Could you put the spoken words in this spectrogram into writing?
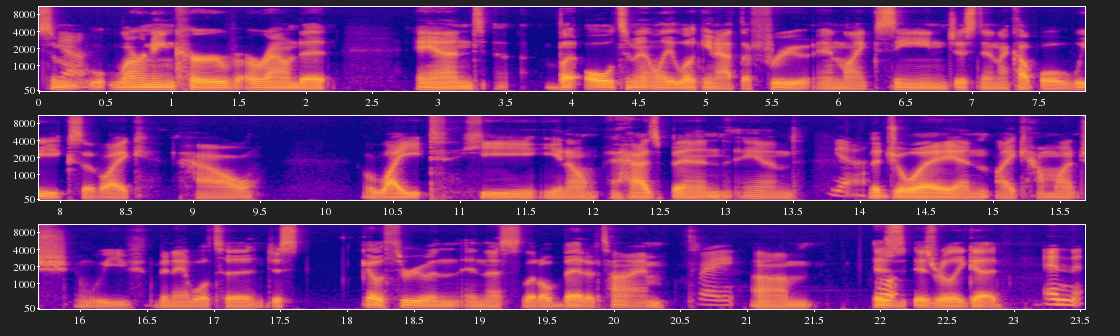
some Yeah. learning curve around it. And but ultimately looking at the fruit and like seeing just in a couple of weeks of like how light he you know has been and Yeah. the joy and like how much we've been able to just go through in in this little bit of time Right. um is Well- is really good And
